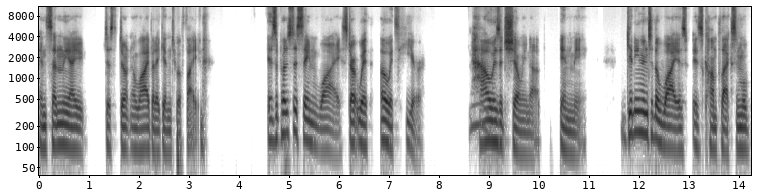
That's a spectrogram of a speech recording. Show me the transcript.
and suddenly I just don't know why, but I get into a fight. As opposed to saying why, start with, oh, it's here. How is it showing up in me? Getting into the why is is complex and we'll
